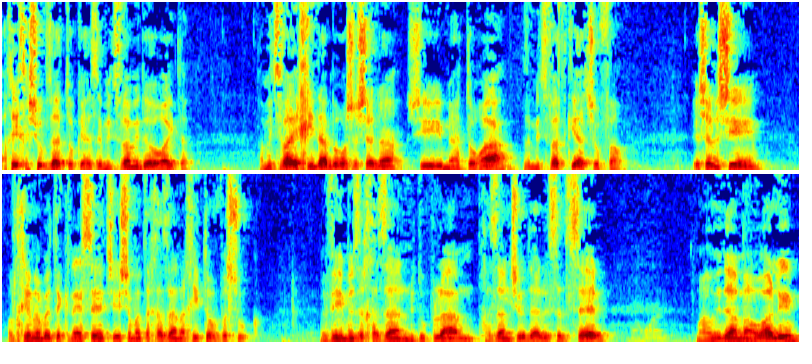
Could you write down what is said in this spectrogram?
הכי חשוב זה התוקע, זה מצווה מדאורייתא. המצווה היחידה בראש השנה שהיא מהתורה, זה מצוות תקיעת שופר. יש אנשים הולכים לבית הכנסת שיש שם את החזן הכי טוב בשוק. מביאים איזה חזן מדופלם, חזן שיודע לסלסל, מה הוא יודע מהוואלים,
